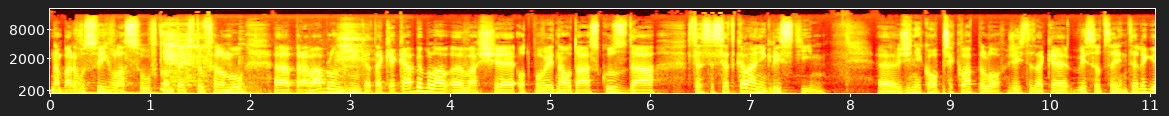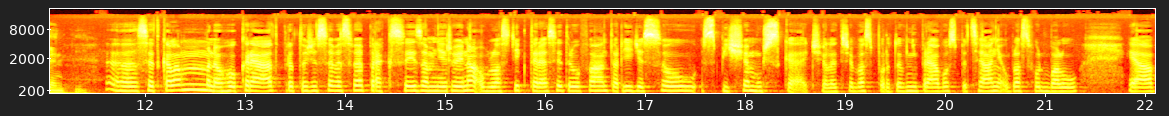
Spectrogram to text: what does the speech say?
na barvu svých vlasů v kontextu filmu eh, Pravá blondýnka. Tak jaká by byla eh, vaše odpověď na otázku, zda jste se setkala někdy s tím, že někoho překvapilo, že jste také vysoce inteligentní? Setkala mnohokrát, protože se ve své praxi zaměřuji na oblasti, které si troufám tvrdit, že jsou spíše mužské, čili třeba sportovní právo, speciálně oblast fotbalu, já,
